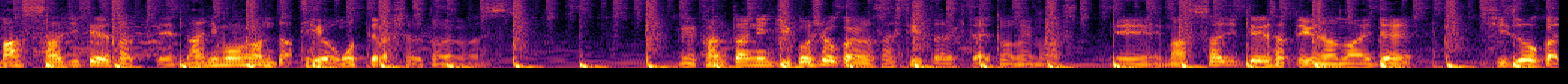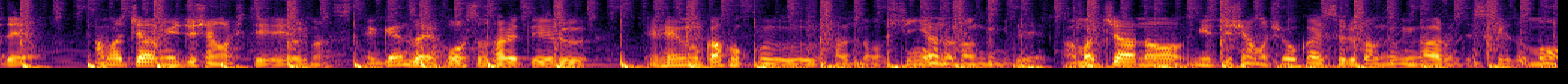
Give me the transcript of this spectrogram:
マッサージテレサって何者なんだって思ってらっしゃると思います、えー簡単に自己紹介をさせていただきたいと思います、えーマッサージテレサという名前で静岡でアマチュアミュージシャンをしております。現在放送されている FM 河北さんの深夜の番組でアマチュアのミュージシャンを紹介する番組があるんですけれども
